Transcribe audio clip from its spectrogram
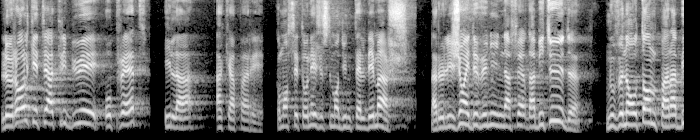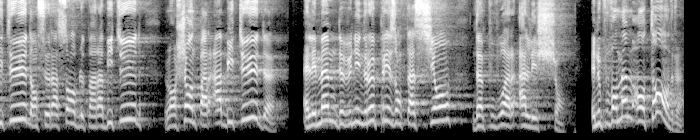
Le rôle qui était attribué au prêtre, il l'a accaparé. Comment s'étonner justement d'une telle démarche? La religion est devenue une affaire d'habitude. Nous venons au temple par habitude, on se rassemble par habitude, l'on chante par habitude. Elle est même devenue une représentation d'un pouvoir alléchant. Et nous pouvons même entendre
